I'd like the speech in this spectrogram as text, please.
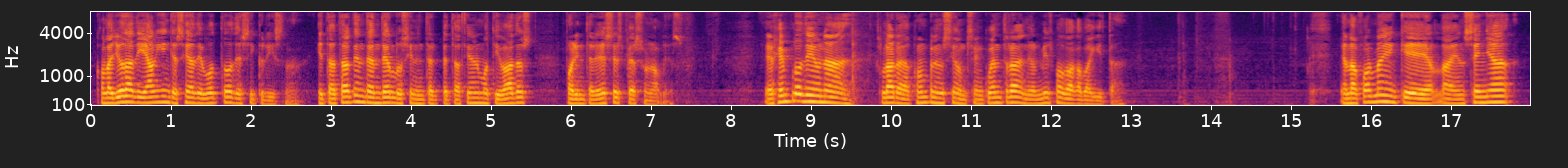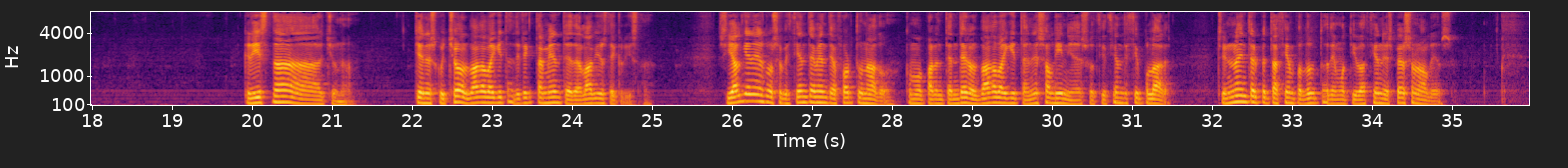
con la ayuda de alguien que sea devoto de Sri Krishna, y tratar de entenderlo sin interpretaciones motivadas por intereses personales. Ejemplo de una clara comprensión se encuentra en el mismo Bhagavad Gita, en la forma en que la enseña Krishna a Arjuna, quien escuchó el Bhagavad Gita directamente de labios de Krishna. Si alguien es lo suficientemente afortunado como para entender el Bhagavad Gita en esa línea de asociación discipular, sin una interpretación producto de motivaciones personales,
